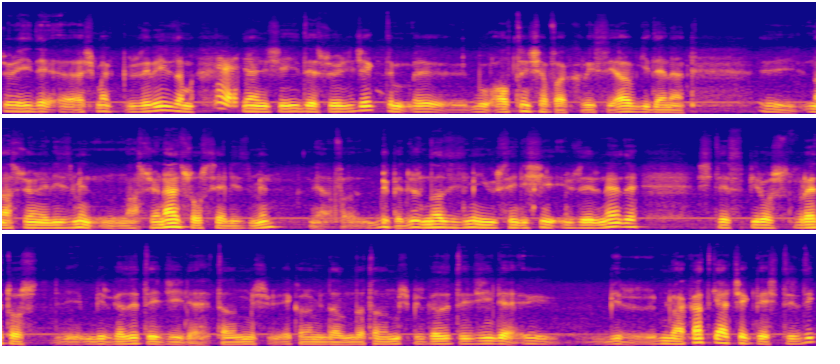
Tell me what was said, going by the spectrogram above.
süreyi de e, aşmak üzereyiz ama evet. yani şeyi de söyleyecektim. E, bu Altın Şafak, Hristi Avgi denen e, nasyonalizmin, nasyonel sosyalizmin yani düpedüz nazizmin yükselişi üzerine de işte Spiros Vretos bir gazeteciyle tanınmış ekonomi dalında tanınmış bir gazeteciyle e, bir mülakat gerçekleştirdik.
